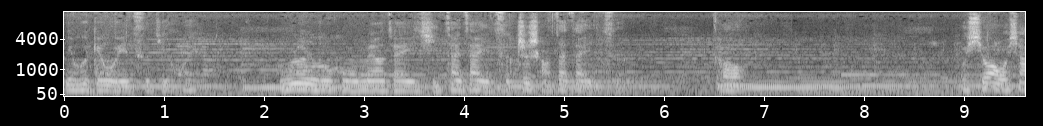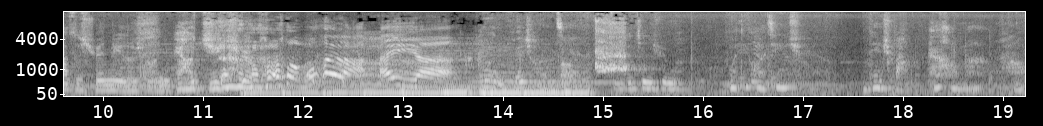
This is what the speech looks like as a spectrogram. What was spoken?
你会给我一次机会。无论如何，我们要在一起，再在一次，至少再在一次。好。我希望我下次选你的时候，你不要拒绝。我 不会了，哎呀，因为你非常棒。你能进去吗？我一会儿进去。你进去吧。还好吗？好，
